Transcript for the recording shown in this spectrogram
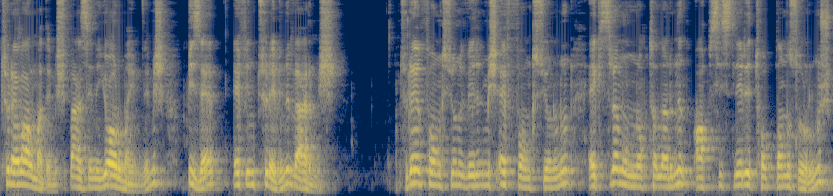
türev alma demiş ben seni yormayayım demiş. Bize f'in türevini vermiş. Türev fonksiyonu verilmiş f fonksiyonunun ekstremum noktalarının absisleri toplamı sorulmuş.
